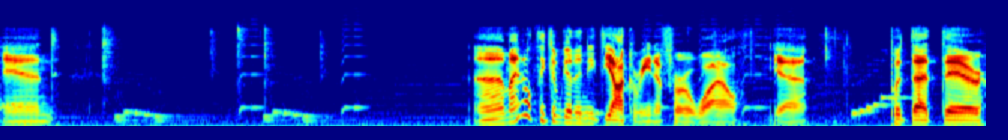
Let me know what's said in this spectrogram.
And... Um, I don't think I'm going to need the ocarina for a while. Yeah. Put that there.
